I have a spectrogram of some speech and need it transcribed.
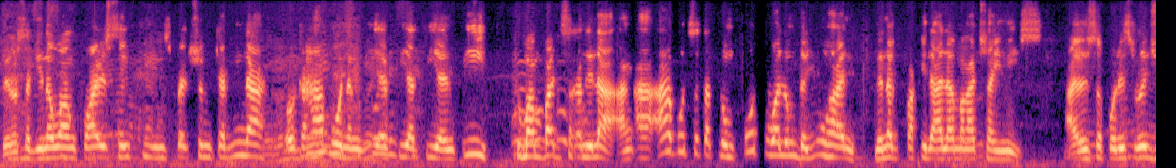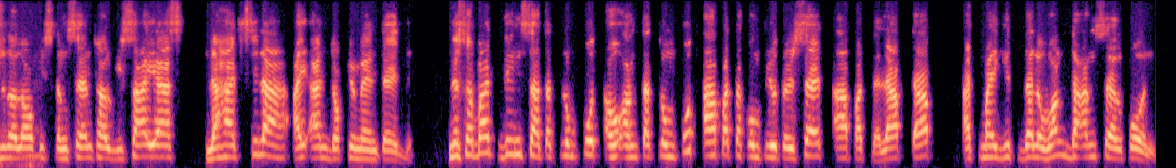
Pero sa ginawang fire safety inspection kanina o kahapon ng DFP at PNP, tumambad sa kanila ang aabot sa 38 dayuhan na nagpakilala mga Chinese. Ayon sa Police Regional Office ng Central Visayas, lahat sila ay undocumented. Nasabat din sa 30 o ang 34 na computer set, apat na laptop at mayigit dalawang daang cellphone.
